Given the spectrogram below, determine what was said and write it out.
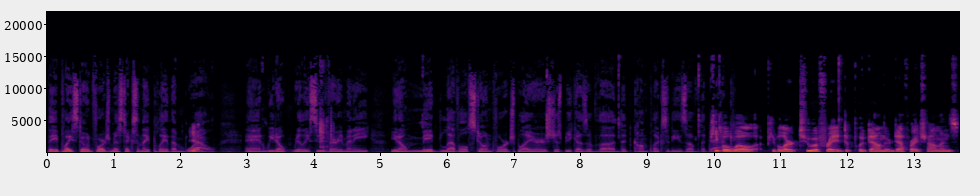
they play Stoneforge Mystics and they play them well. And we don't really see very many you know mid-level Stoneforge players just because of the the complexities of the deck. People will people are too afraid to put down their Deathrite shamans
